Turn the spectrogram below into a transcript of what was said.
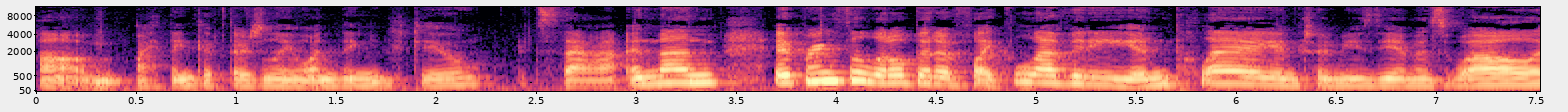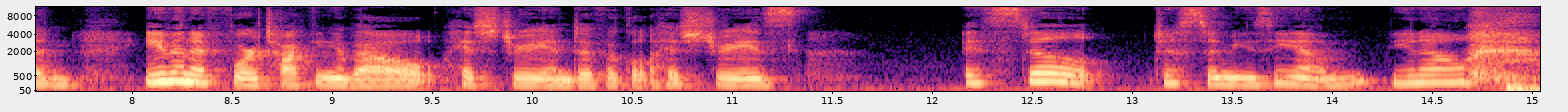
Um, I think if there's only one thing you could do, it's that. And then it brings a little bit of like levity and play into a museum as well. And even if we're talking about history and difficult histories, it's still just a museum, you know?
